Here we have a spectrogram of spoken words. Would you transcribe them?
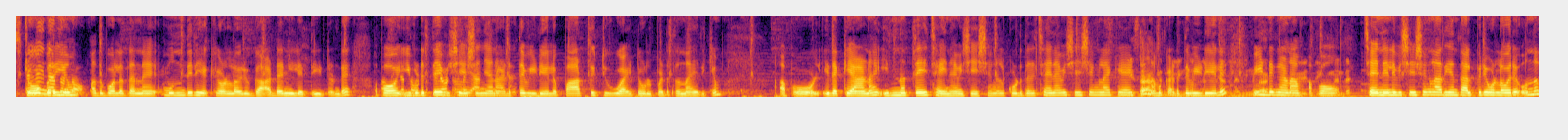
സ്ട്രോബെറിയും അതുപോലെ തന്നെ മുന്തിരിയൊക്കെ ഉള്ള ഒരു ഗാർഡനിൽ എത്തിയിട്ടുണ്ട്. അപ്പോൾ ഇവിടുത്തെ വിശേഷം ഞാൻ അടുത്ത വീഡിയോയിൽ പാർട്ട് ടു ആയിട്ട് ഉൾപ്പെടുത്തുന്നതായിരിക്കും. അപ്പോൾ ഇതൊക്കെയാണ് ഇന്നത്തെ ചൈന വിശേഷങ്ങൾ. കൂടുതൽ ചൈന വിശേഷങ്ങളൊക്കെ ആയിട്ട് നമുക്ക് അടുത്ത വീഡിയോയിൽ വീണ്ടും കാണാം. അപ്പോൾ ചൈനയിലെ വിശേഷങ്ങൾ അറിയാൻ താല്പര്യമുള്ളവർ ഒന്ന്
